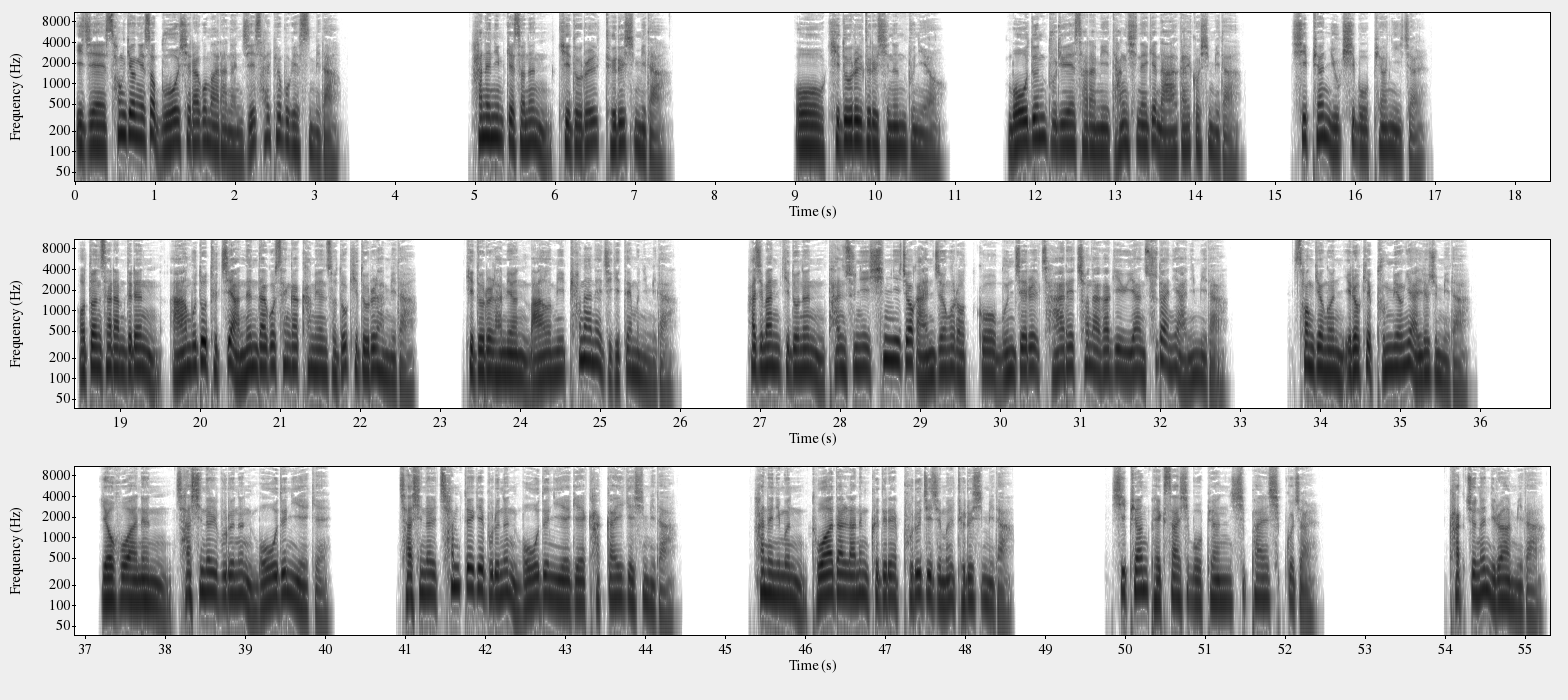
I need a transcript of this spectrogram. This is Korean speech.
이제 성경에서 무엇이라고 말하는지 살펴보겠습니다. 하느님께서는 기도를 들으십니다. 오, 기도를 들으시는 분이여. 모든 부류의 사람이 당신에게 나아갈 것입니다. 시편 65편 2절. 어떤 사람들은 아무도 듣지 않는다고 생각하면서도 기도를 합니다. 기도를 하면 마음이 편안해지기 때문입니다. 하지만 기도는 단순히 심리적 안정을 얻고 문제를 잘 헤쳐나가기 위한 수단이 아닙니다. 성경은 이렇게 분명히 알려줍니다. 여호와는 자신을 부르는 모든 이에게, 자신을 참되게 부르는 모든 이에게 가까이 계십니다. 하느님은 도와달라는 그들의 부르짖음을 들으십니다. 시편 145편 18, 19절 각주는 이러합니다.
